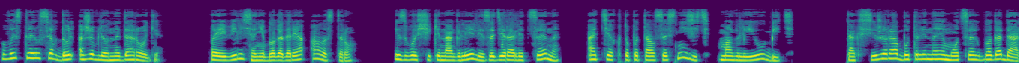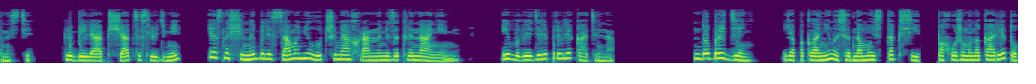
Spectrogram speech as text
выстроился вдоль оживленной дороги. Появились они благодаря Алластеру. Извозчики наглели, задирали цены, а тех, кто пытался снизить, могли и убить. Такси же работали на эмоциях благодарности, любили общаться с людьми и оснащены были самыми лучшими охранными заклинаниями и выглядели привлекательно. «Добрый день!» Я поклонилась одному из такси, похожему на карету,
